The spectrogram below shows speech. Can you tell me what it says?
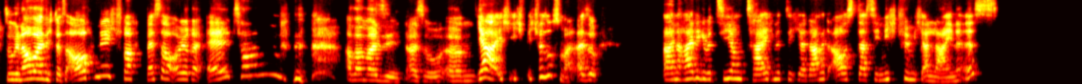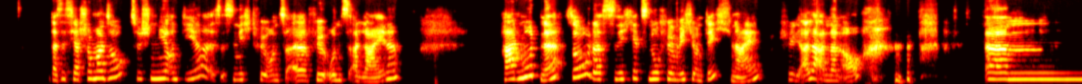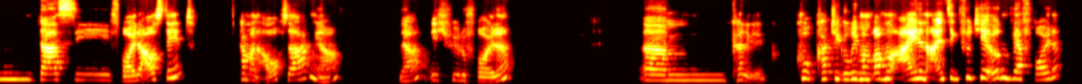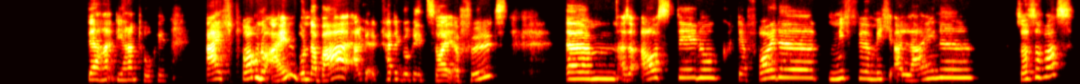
So genau weiß ich das auch nicht. Fragt besser eure Eltern. Aber mal sehen. Also ähm, ja, ich, ich, ich versuche es mal. Also eine heilige Beziehung zeichnet sich ja damit aus, dass sie nicht für mich alleine ist, das ist ja schon mal so zwischen mir und dir. Es ist nicht für uns, äh, für uns alleine. Hartmut, ne? So, das ist nicht jetzt nur für mich und dich, nein, für alle anderen auch. ähm, dass sie Freude ausdehnt, kann man auch sagen, ja. Ja, ich fühle Freude. Ähm, Kategorie, man braucht nur einen einzigen. Fühlt hier irgendwer Freude? Der die Hand hochhebt. Ah, ich brauche nur einen, wunderbar, Kategorie 2 erfüllt. Ähm, also Ausdehnung der Freude, nicht für mich alleine. Sonst noch was?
